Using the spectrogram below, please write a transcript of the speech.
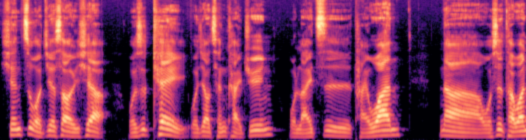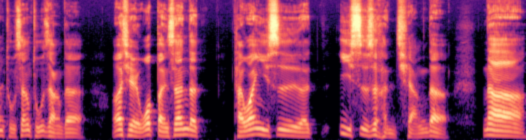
先自我介绍一下，我是 K，我叫陈凯军，我来自台湾。那我是台湾土生土长的，而且我本身的台湾意识意识是很强的。那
